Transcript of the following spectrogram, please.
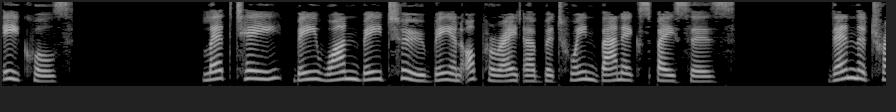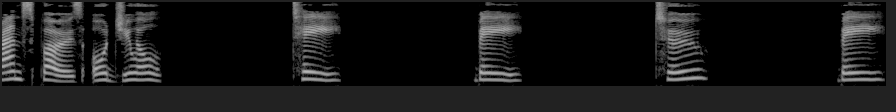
equals let T B1 B2 be an operator between Banach spaces. Then the transpose or dual T B 2 B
